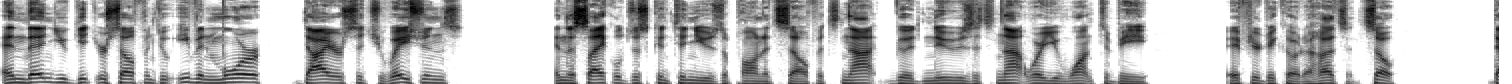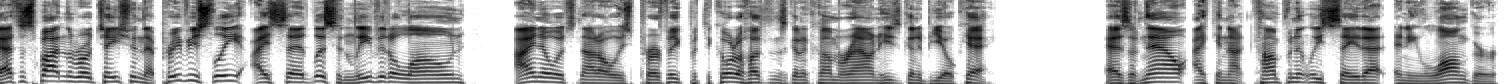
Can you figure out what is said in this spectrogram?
And then you get yourself into even more dire situations. And the cycle just continues upon itself. It's not good news. It's not where you want to be if you're Dakota Hudson. So that's a spot in the rotation that previously I said, listen, leave it alone. I know it's not always perfect, but Dakota Hudson's going to come around. He's going to be okay. As of now, I cannot confidently say that any longer.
